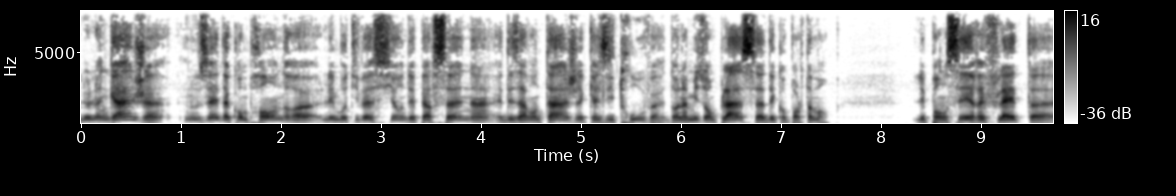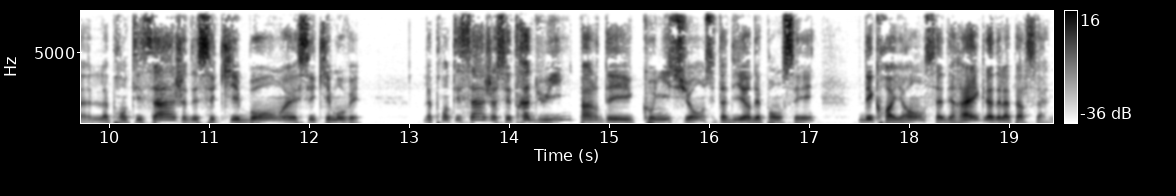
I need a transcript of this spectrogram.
Le langage nous aide à comprendre les motivations des personnes et des avantages qu'elles y trouvent dans la mise en place des comportements. Les pensées reflètent l'apprentissage de ce qui est bon et ce qui est mauvais. L'apprentissage se traduit par des cognitions, c'est-à-dire des pensées, des croyances et des règles de la personne.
